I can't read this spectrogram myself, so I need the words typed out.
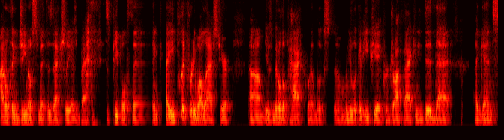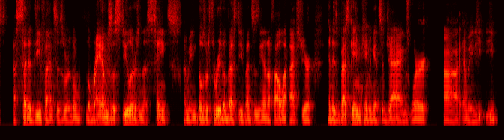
I don't think Geno Smith is actually as bad as people think. Uh, he played pretty well last year. Um, he was middle of the pack when it looks when you look at EPA per drop back, and he did that against a set of defenses or the, the Rams, the Steelers, and the Saints. I mean, those were three of the best defenses in the NFL last year. And his best game came against the Jags, where, uh, I mean, he, he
